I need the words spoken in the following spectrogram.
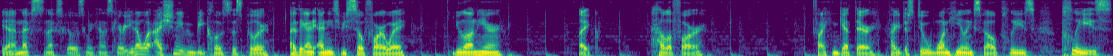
Yeah, next next go is gonna be kind of scary. You know what? I shouldn't even be close to this pillar. I think I, I need to be so far away. Yu'lon here, like hella far. If I can get there, if I could just do one healing spell, please, please.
